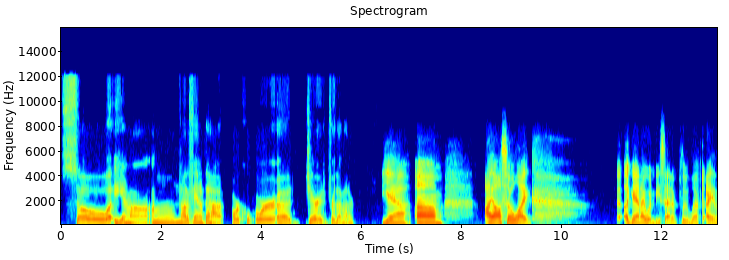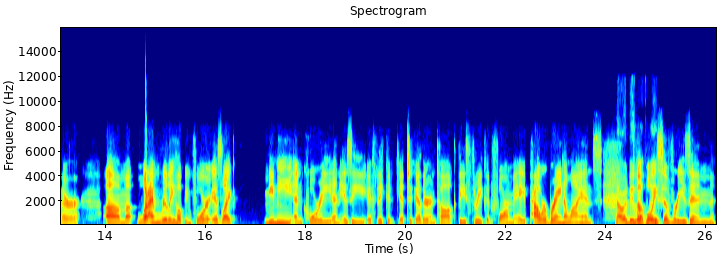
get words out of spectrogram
So yeah, um, not a fan of that, or or uh, Jared for that matter. Yeah. Um, I also like again, I wouldn't be sad if Blue left either. Um, what I'm really hoping for is like Mimi and Corey and Izzy, if they could get together and talk, these three could form a power brain alliance, That would be the lovely. voice of reason.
